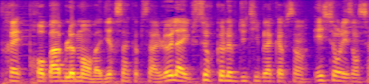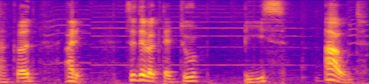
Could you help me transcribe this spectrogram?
très probablement, on va dire ça comme ça, le live sur Call of Duty Black Ops 1 et sur les anciens codes. Allez, c'était l'Octet Tour. Peace out.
